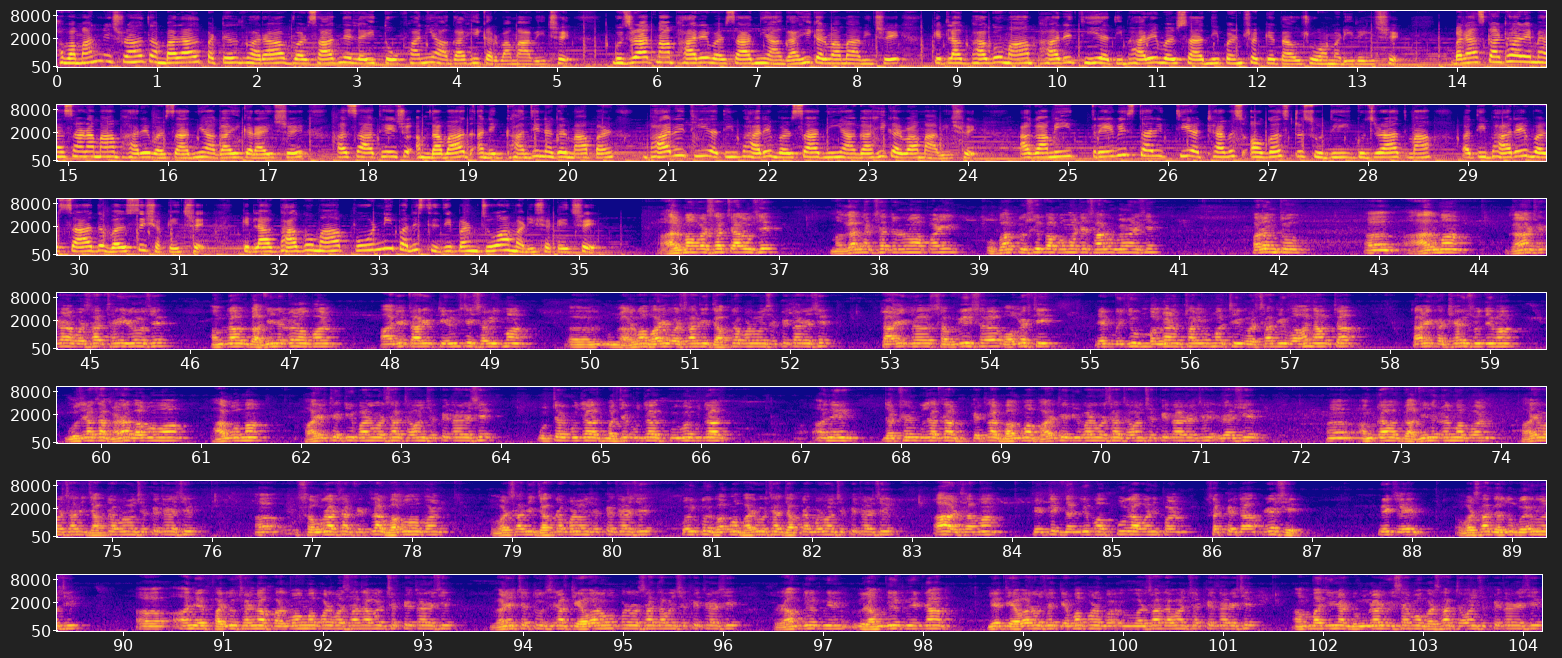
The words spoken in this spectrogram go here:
હવામાન નિષ્ણાત અંબાલાલ પટેલ દ્વારા વરસાદને લઈ તોફાની આગાહી કરવામાં આવી છે. ગુજરાતમાં ભારે વરસાદની આગાહી કરવામાં આવી છે. કેટલાક ભાગોમાં ભારેથી અતિભારે વરસાદની પણ શક્યતાઓ જોવા મળી રહી છે. બનાસકાંઠા અને મહેસાણામાં ભારે વરસાદની આગાહી કરાઈ છે. આ સાથે જ અમદાવાદ અને ગાંધીનગરમાં પણ ભારેથી અતિભારે વરસાદની આગાહી કરવામાં આવી છે. આગામી ત્રેવીસ તારીખથી અઠ્યાવીસ ઓગસ્ટ સુધી ગુજરાતમાં અતિભારે વરસાદ વરસી શકે છે. કેટલાક ભાગોમાં પૂરની પરિસ્થિતિ પણ જોવા મળી શકે છે. હાલમાં વરસાદ ચાલુ છે. મગા નક્ષત્રનું આ પાણી ઊભા કૃષિ પાકો માટે સારું ગણાય છે. પરંતુ હાલમાં ઘણા ઠેકાણા વરસાદ થઈ રહ્યો છે. અમદાવાદ ગાંધીનગરમાં પણ આજે તારીખ ત્રેવીસથી છવ્વીસમાં હાલમાં ભારે વરસાદની ઝાપટા પડવાની શક્યતા રહેશે તારીખ છવ્વીસ ઓગસ્ટથી એક બીજું બંગાળ ઉપસાગરમાંથી વરસાદી વાહન આવતા તારીખ અઠ્યાવીસ સુધીમાં ગુજરાતના ઘણા ભાગોમાં ભાગોમાં ભારેથી અતિ ભારે વરસાદ થવાની શક્યતા રહેશે. ઉત્તર ગુજરાત, મધ્ય ગુજરાત, પૂર્વ ગુજરાત અને દક્ષિણ ગુજરાતના કેટલાક ભાગમાં ભારેથી અતિ ભારે વરસાદ થવાની શક્યતા રહેશે. અમદાવાદ, ગાંધીનગરમાં પણ ભારે વરસાદી ઝાપટા પડવાની શક્યતા રહેશે. સૌરાષ્ટ્રના કેટલાક ભાગોમાં પણ વરસાદી ઝાપટા પડવાની શક્યતા રહેશે કોઈ કોઈ ભાગમાં ભારે વરસાદ ઝાપટા પડવાની શક્યતા રહેશે આ અરસામાં કેટલીક નદીઓમાં પૂર આવવાની પણ શક્યતા રહેશે. એટલે વરસાદ હજુ ગયો નથી. અને પર્યુષણના પર્વોમાં પણ વરસાદ આવવાની શક્યતા રહેશે. ગણેશ ચતુર્થીના તહેવારોમાં પણ વરસાદ આવવાની શક્યતા રહેશે. રામદેવ પીર, રામદેવ પીરના જે તહેવારો છે તેમાં પણ વરસાદ આવવાની શક્યતા રહેશે. અંબાજીના ડુંગરાળ વિસ્તારમાં વરસાદ થવાની શક્યતા રહેશે.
